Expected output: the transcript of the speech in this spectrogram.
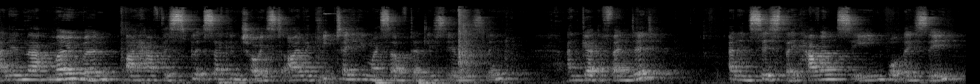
And in that moment, I have this split second choice to either keep taking myself deadly seriously and get offended and insist they haven't seen what they see,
